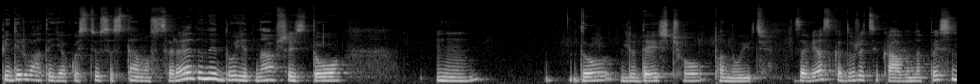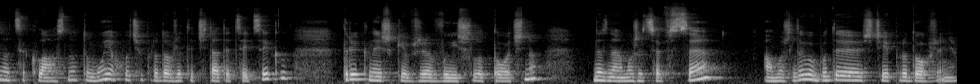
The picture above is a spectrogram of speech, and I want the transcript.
підірвати якось цю систему зсередини, доєднавшись до, до людей, що панують. Зав'язка дуже цікава, написано це класно, тому я хочу продовжити читати цей цикл. Три книжки вже вийшло точно. Не знаю, може це все, а можливо буде ще й продовження.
